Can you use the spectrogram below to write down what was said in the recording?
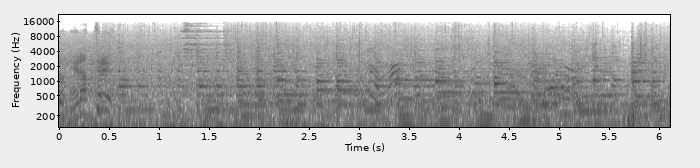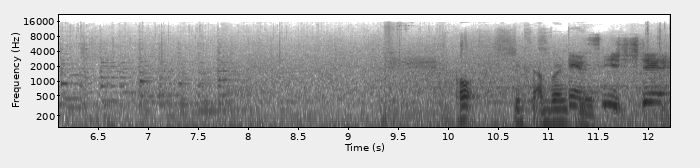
を狙ってる Oh, six urban Can't see shit.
